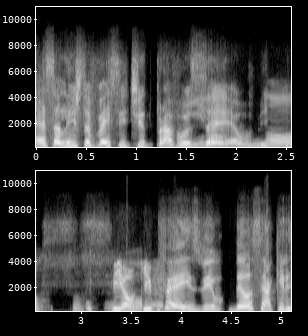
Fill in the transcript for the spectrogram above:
Essa lista fez sentido para você? Eu vi. Nossa Pior que fez, viu? Deu-se aquele,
